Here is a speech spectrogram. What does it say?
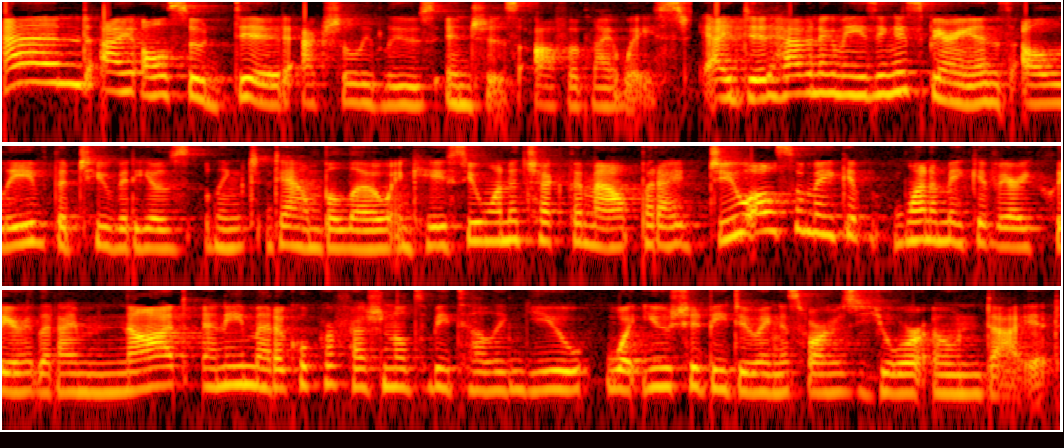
And I also did actually lose inches off of my waist. I did have an amazing experience. I'll leave the two videos linked down below in case you wanna check them out, but I do also make it wanna make it very clear that I'm not any medical professional to be telling you what you should be doing as far as your own diet.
